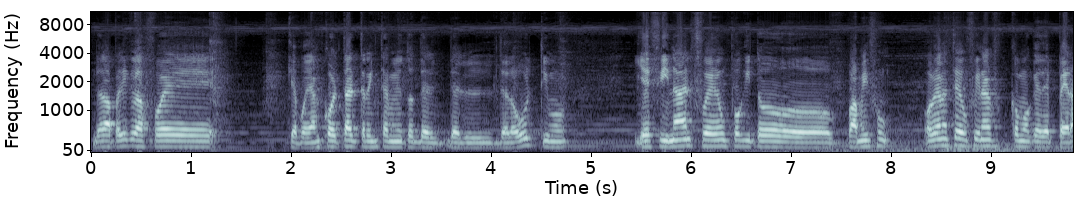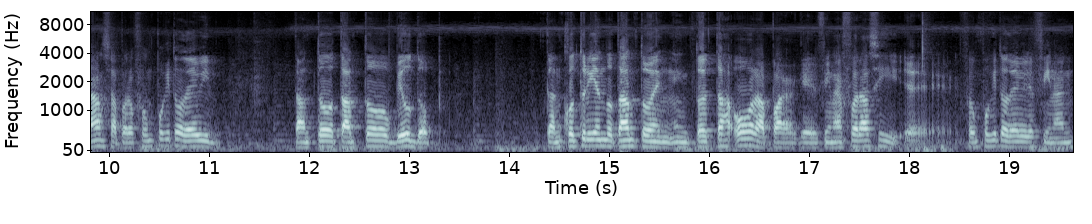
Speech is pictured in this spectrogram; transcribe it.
de la película fue que podían cortar 30 minutos del, del- de lo último y el final fue un poquito, para mí fue, obviamente un final como que de esperanza, pero fue un poquito débil. Tanto, tanto build up están construyendo tanto en, en todas estas horas para que el final fuera así. eh, fue un poquito débil el final.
